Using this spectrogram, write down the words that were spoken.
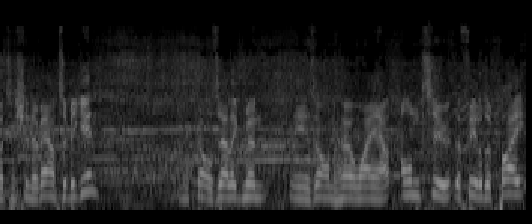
Competition about to begin. Nicole Zelikman is on her way out onto the field of play.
